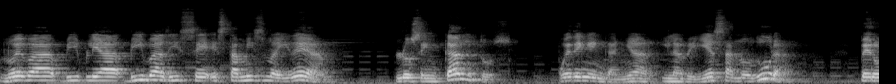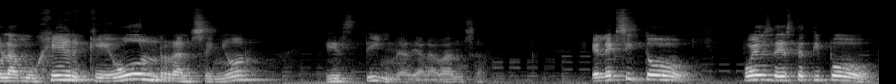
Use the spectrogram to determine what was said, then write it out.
Nueva Biblia Viva dice esta misma idea. Los encantos pueden engañar y la belleza no dura, pero la mujer que honra al Señor es digna de alabanza. El éxito, pues, de este tipo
